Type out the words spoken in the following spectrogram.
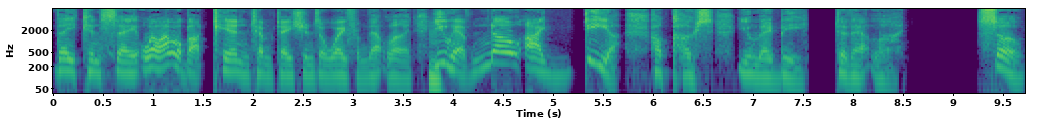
they can say, Well, I'm about 10 temptations away from that line. Hmm. You have no idea how close you may be to that line. So,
